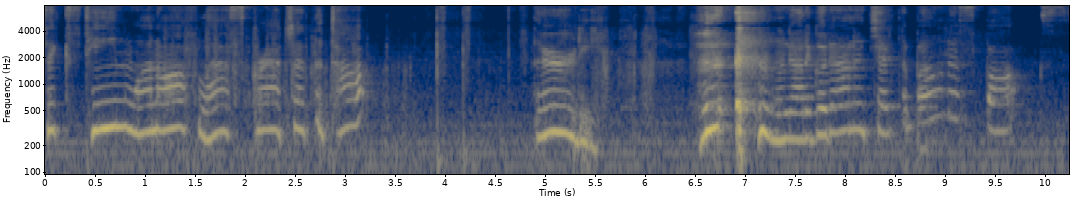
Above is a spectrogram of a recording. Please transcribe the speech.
16, one off, last scratch at the top. 30. I gotta go down and check the bonus box.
